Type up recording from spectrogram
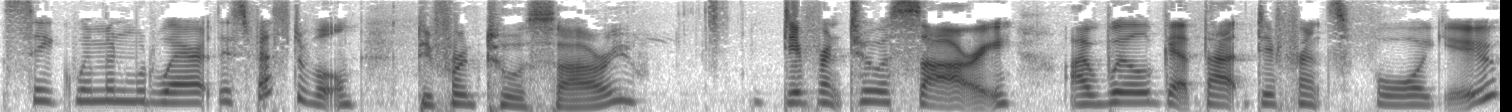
Sikh women would wear at this festival. Different to a sari. Different to a sari. I will get that difference for you.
